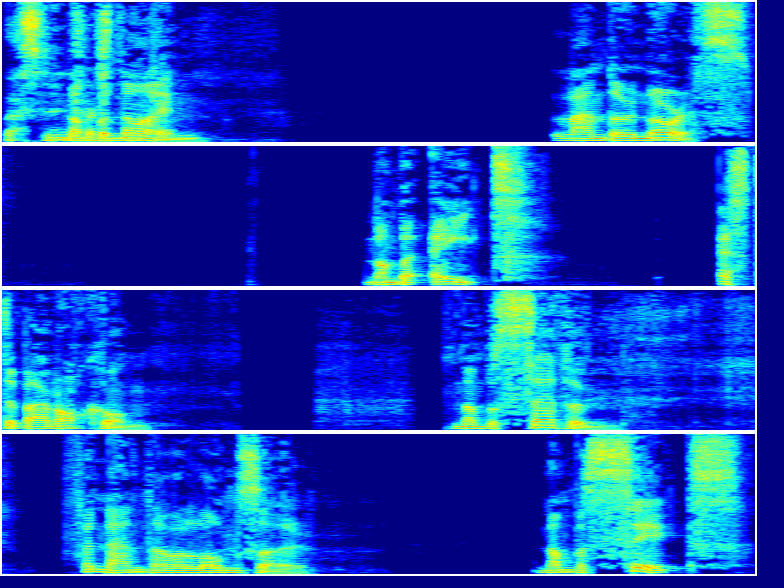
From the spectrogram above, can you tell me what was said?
That's Number nine, Lando Norris. Number eight, Esteban Ocon. Number seven, Fernando Alonso. Number six,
